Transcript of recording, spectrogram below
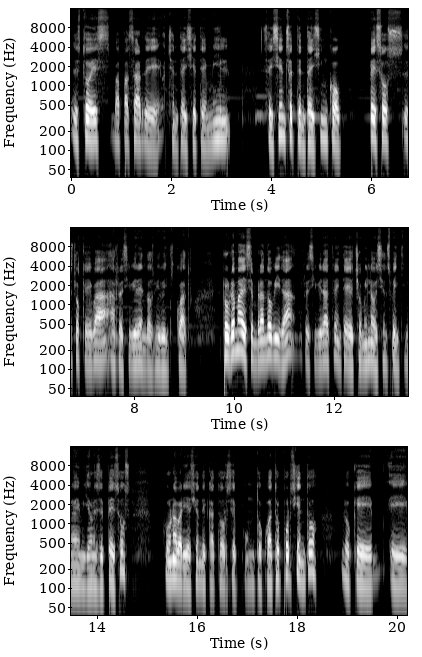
Esto es, va a pasar de 87.675 pesos, es lo que va a recibir en 2024. El programa de Sembrando Vida recibirá 38.929 millones de pesos, con una variación de 14.4% lo que eh,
